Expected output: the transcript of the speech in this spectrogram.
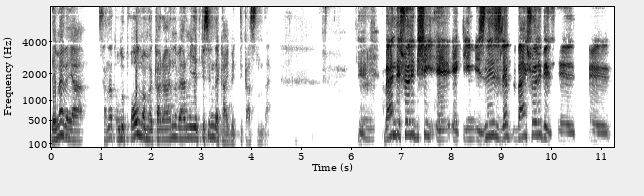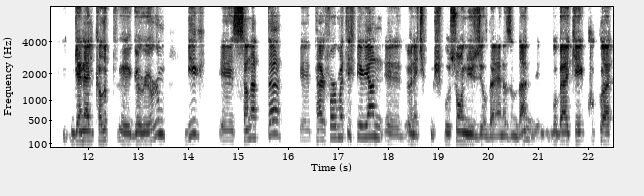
deme veya sanat olup olmama kararını verme yetkisini de kaybettik aslında. Ben de şöyle bir şey e, ekleyeyim izninizle. Ben şöyle bir e, e, genel kalıp e, görüyorum. bir e, sanatta e, performatif bir yan e, öne çıkmış bu son yüzyılda en azından. Bu belki kukla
